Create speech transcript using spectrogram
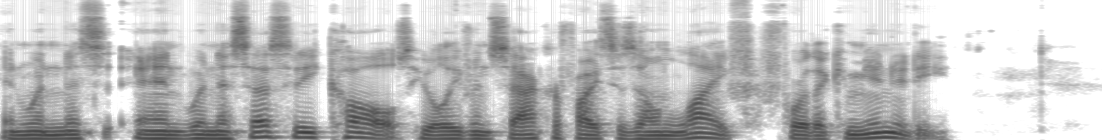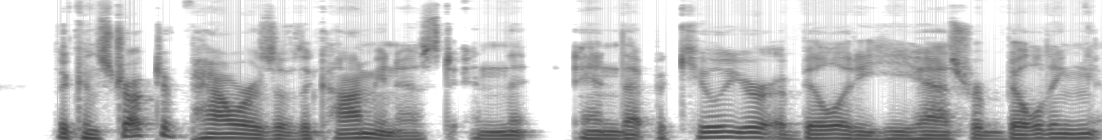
and when, ne- and when necessity calls, he will even sacrifice his own life for the community. The constructive powers of the communist and, the, and that peculiar ability he has for building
